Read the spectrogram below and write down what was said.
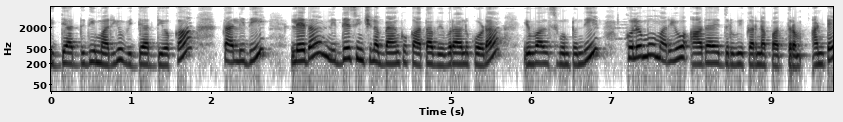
విద్యార్థిది మరియు విద్యార్థి యొక్క తల్లిది లేదా నిర్దేశించిన బ్యాంకు ఖాతా వివరాలు కూడా ఇవ్వాల్సి ఉంటుంది. కులము మరియు ఆదాయ ధృవీకరణ పత్రం అంటే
